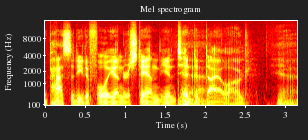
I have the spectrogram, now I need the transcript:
capacity to fully understand the intended Yeah. dialogue Yeah.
